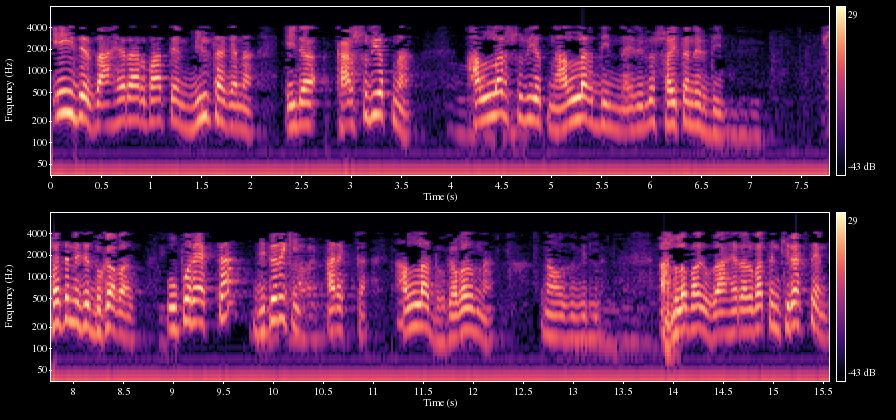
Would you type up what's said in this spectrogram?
এই যে জাহের আর বাতেন মিল থাকে না, এইটা কার শরীয়ত না? আল্লাহর শরীয়ত না, আল্লাহর দিন না, এটা হইল শয়তানের দিন। শয়তান এসে ধোকাবাজ। উপরে একটা, ভিতরে কি? আরেকটা। আল্লাহ ধোকাবাজ না। নওয়াজবিল্লা আল্লাহ পাক জাহের আর বাতেন কি রাখছেন?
